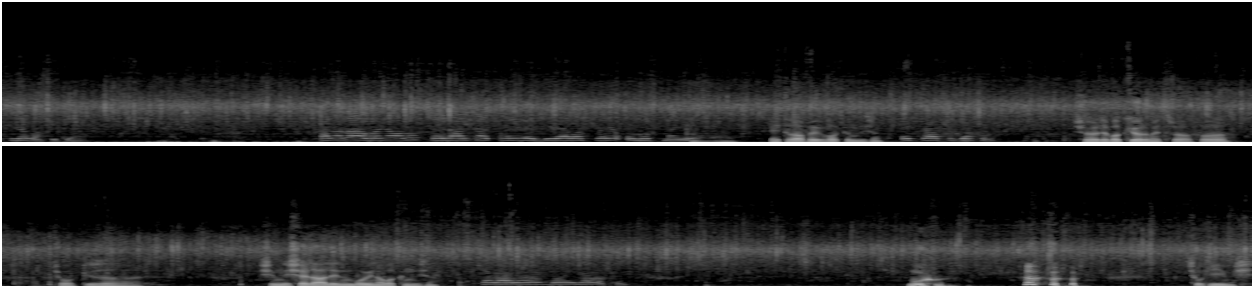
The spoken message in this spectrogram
şelalesine bakacağım. Kanala abone olup ve like atmayı ve zile basmayı unutmayın. Etrafa bir bakın diyeceğim. Etrafı bakın. Şöyle bakıyorum etrafa. Çok güzel. Şimdi şelalenin boyuna bakın diyeceğim. Şelalenin boyuna bakın. Muh. Çok iyiymiş.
